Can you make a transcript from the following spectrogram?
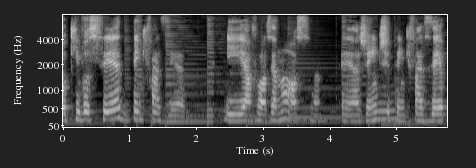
o que você tem que fazer, e a voz é nossa, é, a gente tem que fazer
